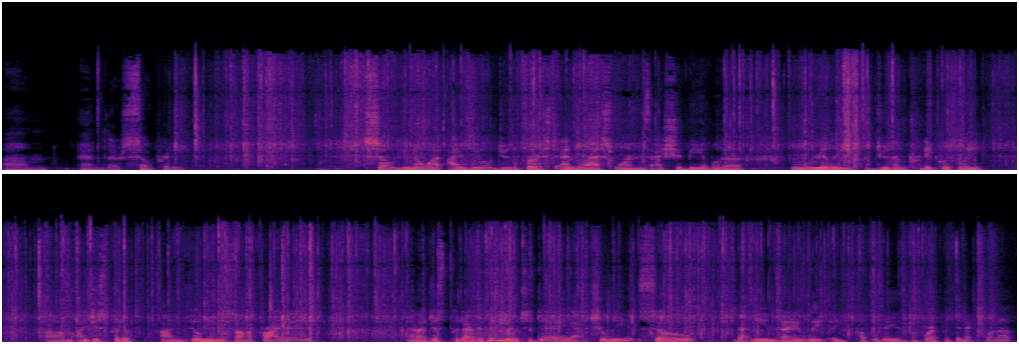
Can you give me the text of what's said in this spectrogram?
um, and they're so pretty. So, you know what? I will do the first and last ones. I should be able to really do them pretty quickly. Um, I just put up, I'm filming this on a Friday, and I just put out a video today, actually. So, that means I wait a couple days before I put the next one up.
